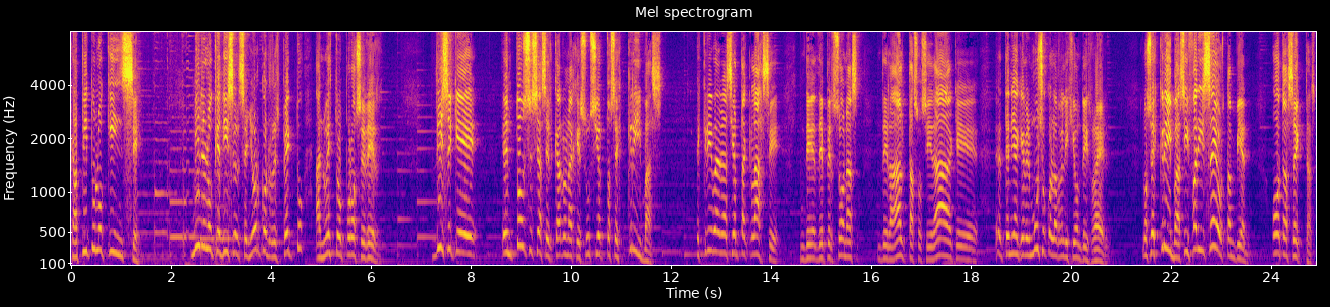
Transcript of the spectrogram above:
capítulo 15. Mire lo que dice el Señor con respecto a nuestro proceder. Dice que entonces se acercaron a Jesús ciertos escribas. Escribas era cierta clase de, de personas de la alta sociedad que eh, tenía que ver mucho con la religión de Israel. Los escribas y fariseos también, otras sectas.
